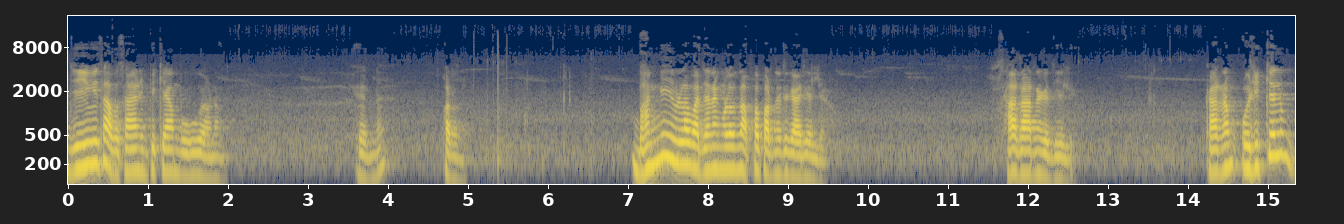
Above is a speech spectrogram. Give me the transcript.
ജീവിതം അവസാനിപ്പിക്കാൻ പോവുകയാണ് എന്ന് പറഞ്ഞു. ഭംഗിയുള്ള വചനങ്ങളൊന്നും അപ്പം പറഞ്ഞിട്ട് കാര്യമില്ല. സാധാരണഗതിയിൽ. കാരണം ഒരിക്കലും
